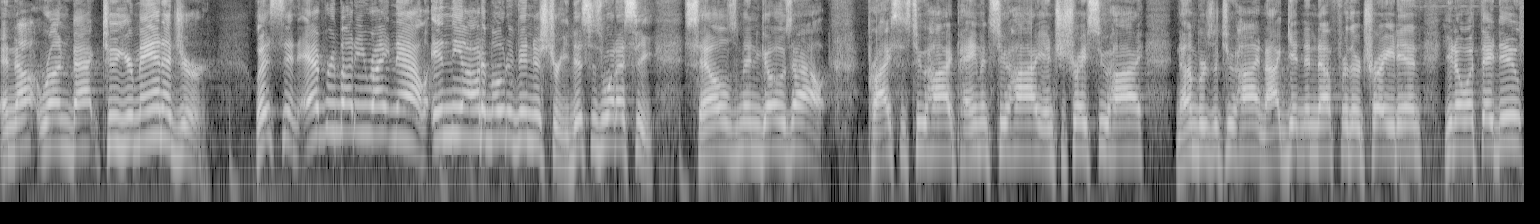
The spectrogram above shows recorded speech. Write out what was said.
and not run back to your manager. Listen, everybody right now in the automotive industry, this is what I see. Salesman goes out, price is too high, payments too high, interest rates too high, numbers are too high, not getting enough for their trade in. You know what they do?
